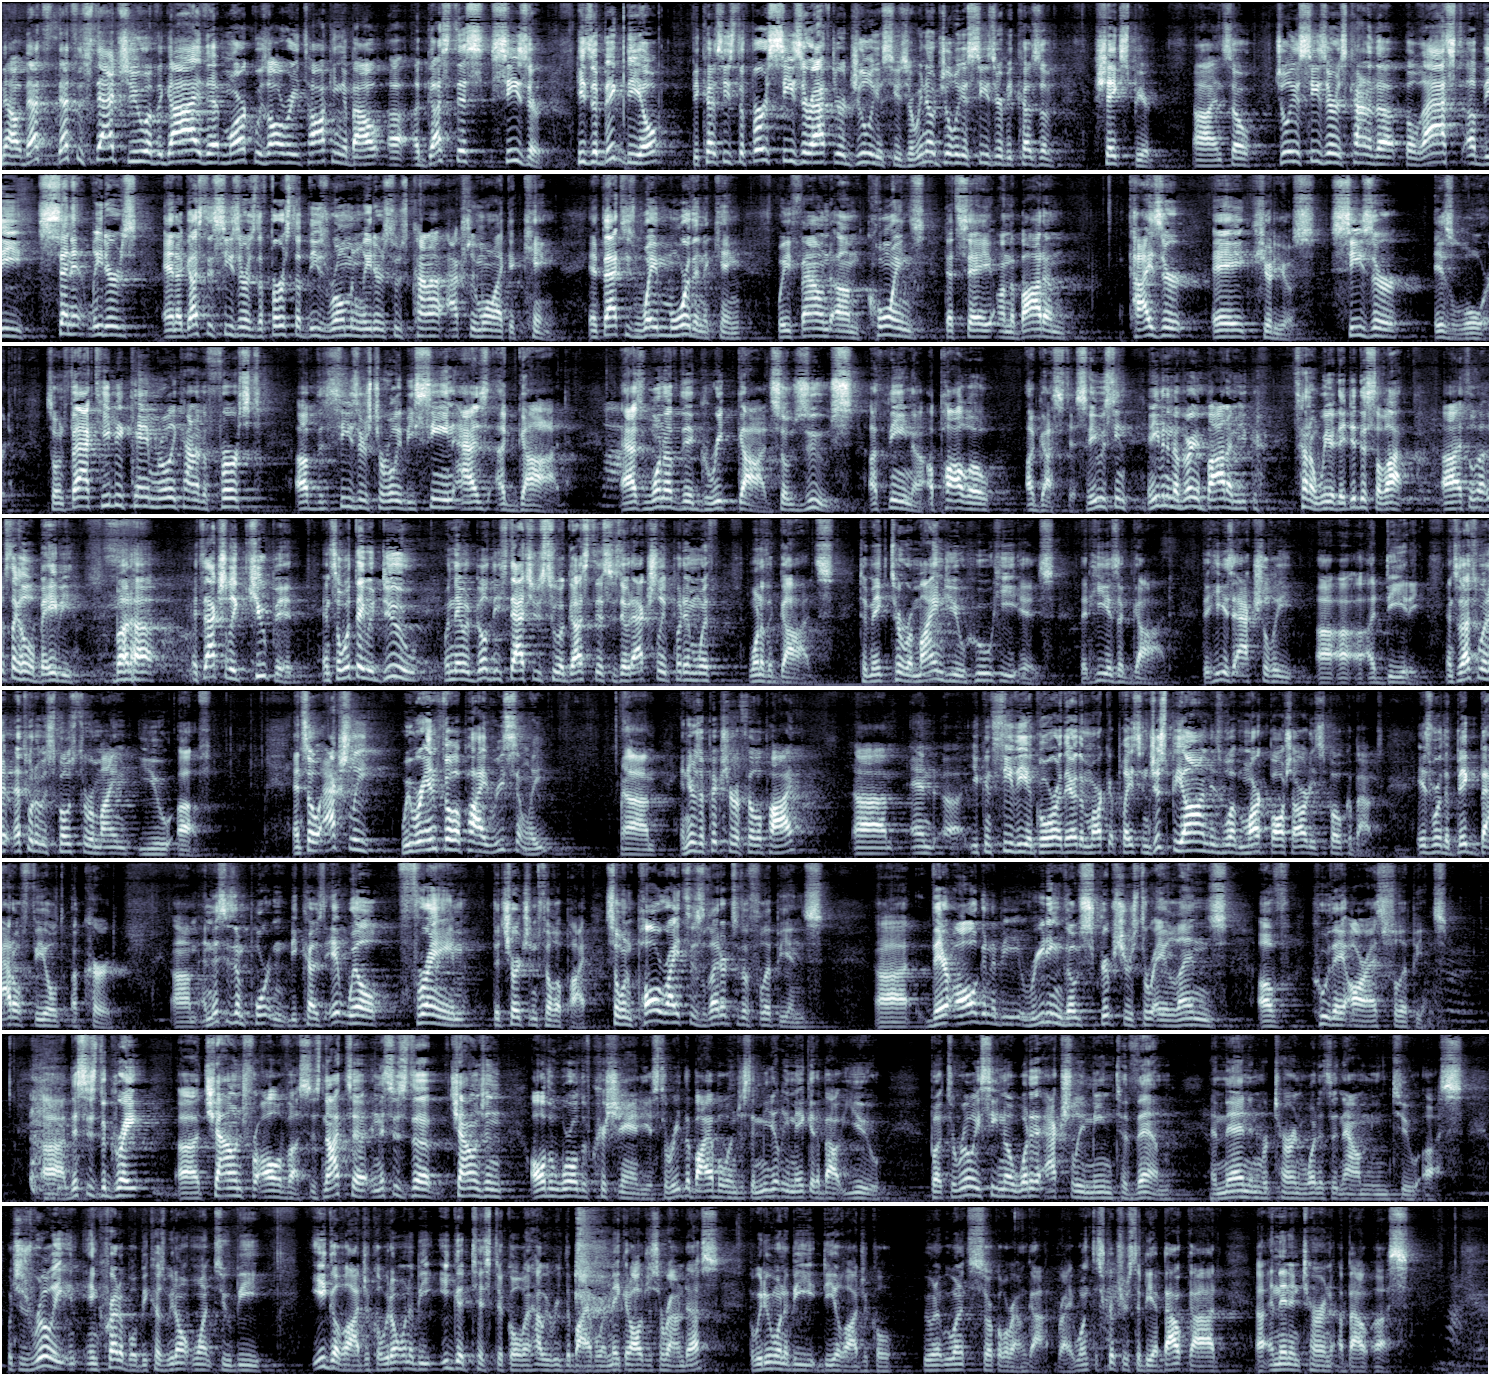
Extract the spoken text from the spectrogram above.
Now that's, that's a statue of the guy that Mark was already talking about, uh, Augustus Caesar. He's a big deal because he's the first Caesar after Julius Caesar. We know Julius Caesar because of Shakespeare. Uh, and so Julius Caesar is kind of the, the last of the Senate leaders, and Augustus Caesar is the first of these Roman leaders who's kind of actually more like a king. In fact, he's way more than a king. We found um, coins that say on the bottom, Kaiser e Kyrios, Caesar is Lord. So, in fact, he became really kind of the first of the Caesars to really be seen as a god, wow. as one of the Greek gods. So, Zeus, Athena, Apollo, Augustus. So he was seen, and even in the very bottom, you can, it's kind of weird. They did this a lot. Uh, it's, a, it's, like a little baby, but uh, it's actually Cupid. And so what they would do when they would build these statues to Augustus is they would actually put him with one of the gods to make to remind you who he is, that he is a god, that he is actually uh, a, a, deity. And so that's what it, that's what it was supposed to remind you of. And so actually, we were in Philippi recently, um, and here's a picture of Philippi. Um, and uh, you can see the agora there, the marketplace, and just beyond is what Mark Balch already spoke about, is where the big battlefield occurred. Um, and this is important because it will frame the church in Philippi. So when Paul writes his letter to the Philippians, uh, they're all going to be reading those scriptures through a lens of who they are as Philippians. Uh, this is the great uh, challenge for all of us, is not to, and this is the challenge in all the world of Christianity is to read the Bible and just immediately make it about you, but to really see, no, what does it actually mean to them? And then in return, what does it now mean to us? Which is really incredible because we don't want to be egological. We don't want to be egotistical in how we read the Bible and make it all just around us, but we do want to be theological. We want, we want it to circle around God, right? We want the scriptures to be about God uh, and then in turn about us.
